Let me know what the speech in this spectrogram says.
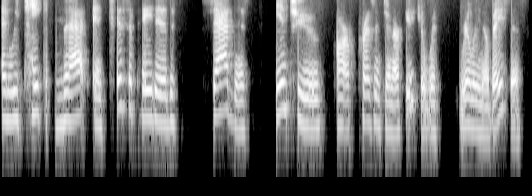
and we take that anticipated sadness into our present and our future with really no basis.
